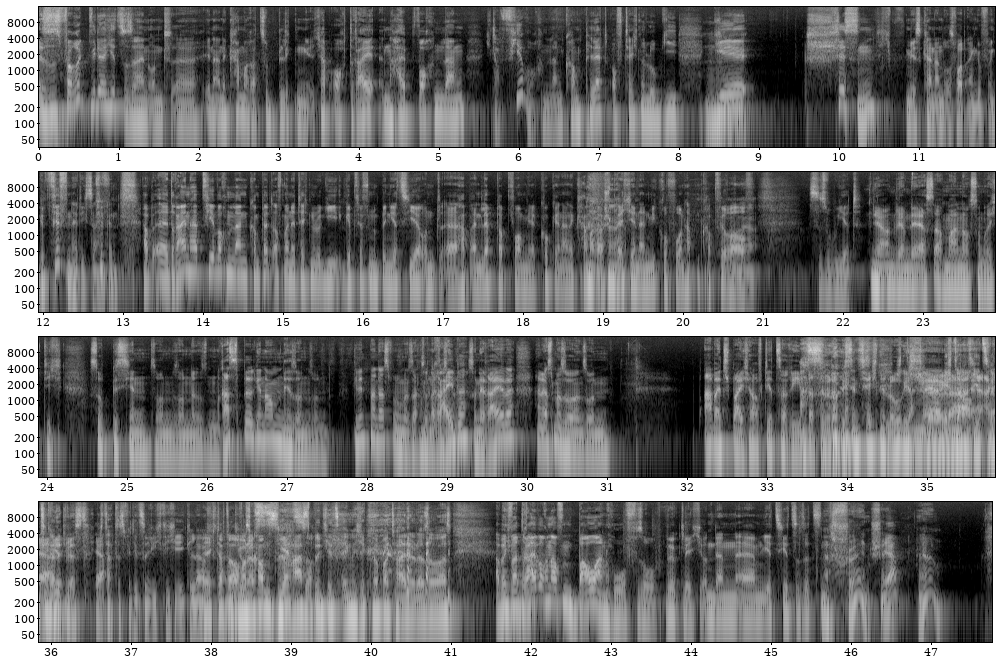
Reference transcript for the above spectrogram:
es ist verrückt, wieder hier zu sein und äh, in eine Kamera zu blicken. Ich habe auch dreieinhalb Wochen lang, ich glaube vier Wochen lang, komplett auf Technologie geschissen. Ich, mir ist kein anderes Wort eingefallen. Gepfiffen hätte ich sagen können. Habe äh, dreieinhalb, vier Wochen lang komplett auf meine Technologie gepfiffen und bin jetzt hier und äh, habe einen Laptop vor mir, gucke in eine Kamera, spreche in ein Mikrofon, habe einen Kopfhörer Oh, auf. ja. Es ist weird. Ja, und wir haben da erst auch mal noch so ein richtig, so ein bisschen, so ein, so ein, so ein Raspel genommen. Nee, so ein, so ein, wie nennt man das, wo man sagt? So eine? Reibe? So eine Reibe. Haben erstmal so, so ein Arbeitsspeicher auf dir zerrieben, dass du wieder ein bisschen technologisch Ich dachte- äh, ich da dachte, jetzt aktiviert wirst. Ich dachte, das wird jetzt so richtig ekelhaft. Ja, ich dachte auch, was Jonas kommt jetzt haspelt jetzt irgendwelche Körperteile oder sowas. Aber ich war drei Wochen auf dem Bauernhof, so wirklich. Und dann ähm, jetzt hier zu sitzen. Ach, schön, schön. Ja? Ja.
